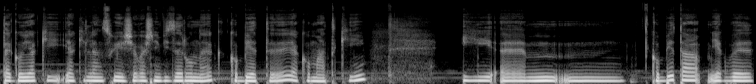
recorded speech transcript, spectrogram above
tego, jaki, jaki lansuje się właśnie wizerunek kobiety jako matki. I ym, kobieta jakby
